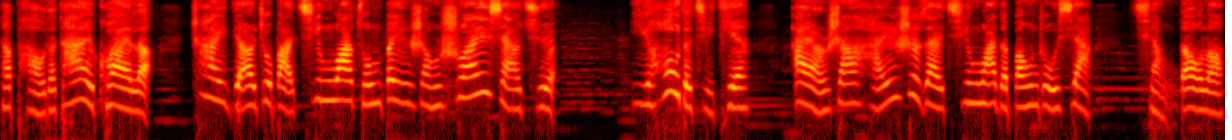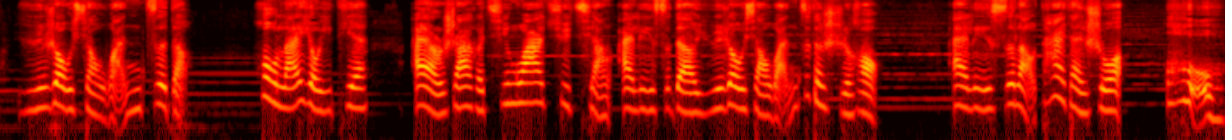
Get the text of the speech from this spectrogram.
他跑得太快了，差一点就把青蛙从背上摔下去。以后的几天，艾尔莎还是在青蛙的帮助下抢到了鱼肉小丸子的。后来有一天，艾尔莎和青蛙去抢爱丽丝的鱼肉小丸子的时候，爱丽丝老太太说：“哦。”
